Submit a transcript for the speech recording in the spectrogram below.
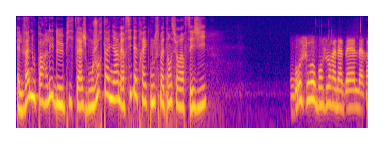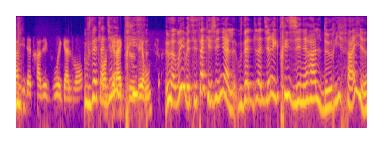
elle va nous parler de pistache. Bonjour Tania, merci d'être avec nous ce matin sur RCJ. Bonjour, bonjour Annabelle, ravie d'être avec vous également. Vous êtes la directrice. Ah oui, mais c'est ça qui est génial. Vous êtes la directrice générale de Rifai.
